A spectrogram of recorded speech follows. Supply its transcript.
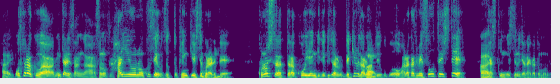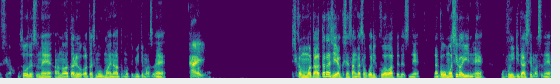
はい。おそらくは三谷さんがその俳優の個性をずっと研究してこられて、うんこの人だったらこういう演技できるだろうできるだろはいうということをあらかじめ想定してはい。キャスティングしてるんじゃないかと思うんですよ。そうですね。あのあたり、私もうまいなと思って見てますね。はい。しかもまた新しい役者さんがそこに加わってですね、なんか面白いね、雰囲気出してますね。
